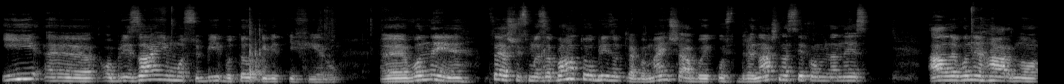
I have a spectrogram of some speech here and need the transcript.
і е, обрізаємо собі бутилки від кефіру. Е, вони, це щось ми забагато обрізали, треба менше, або якусь дренаж насипемо на низ. Але вони гарно,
